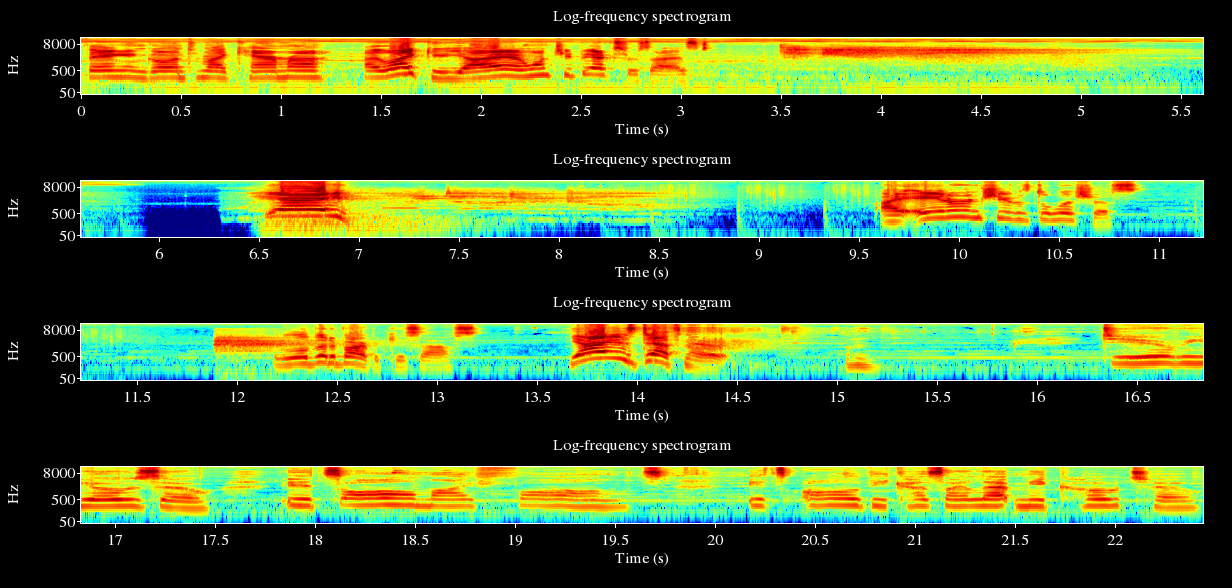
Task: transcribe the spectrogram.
thing and go into my camera. I like you, Yae. I want you to be exercised. Yay! I ate her and she was delicious. A little bit of barbecue sauce. Yae's Death Note. Dear Ryozo, it's all my fault. It's all because I let Mikoto,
